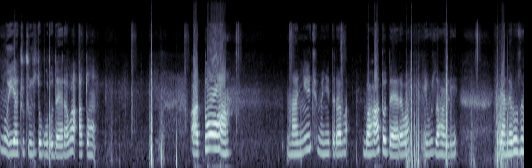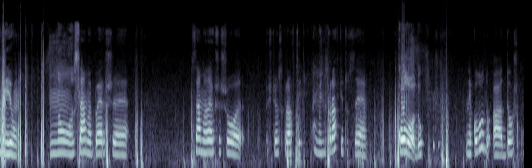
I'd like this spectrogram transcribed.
Ну і я чуть-чуть здобуду дерева, а то. А то на ніч мені треба багато дерева. І взагалі я не розумію. Ну, саме перше. Саме легше, що, що скрафтить у Мінкрафті, то це колоду. Не колоду, а дошку.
